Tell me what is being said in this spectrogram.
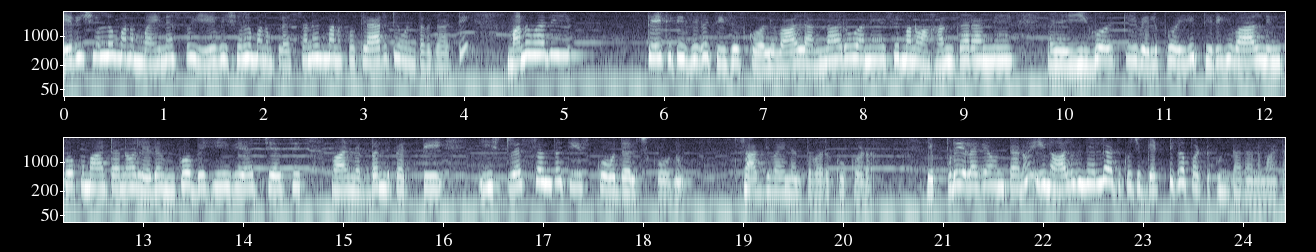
ఏ విషయంలో మనం మైనస్ ఏ విషయంలో మనం ప్లస్ అనేది మనకు క్లారిటీ ఉంటుంది కాబట్టి మనం అది టేక్ ఇట్ ఈజీగా తీసేసుకోవాలి. వాళ్ళు అన్నారు అనేసి మనం అహంకారాన్ని ఈగోకి వెళ్ళిపోయి తిరిగి వాళ్ళని ఇంకొక మాటనో లేదా ఇంకో బిహేవియర్ చేసి వాళ్ళని ఇబ్బంది పెట్టి ఈ స్ట్రెస్ అంతా తీసుకోదలుచుకోను. సాధ్యమైనంత వరకు కూడా. ఎప్పుడు ఇలాగే ఉంటానో ఈ నాలుగు నెలలు అది కొంచెం గట్టిగా పట్టుకుంటాను అనమాట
